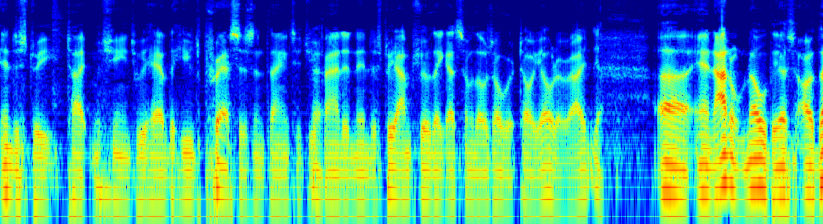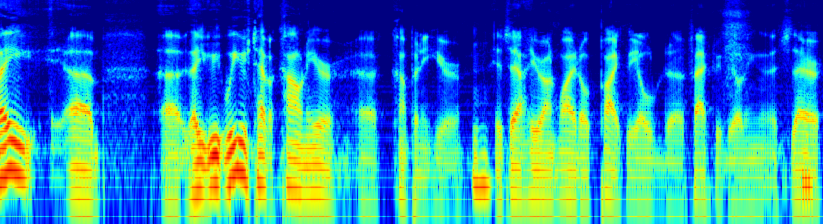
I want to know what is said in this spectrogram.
industry type machines we have, the huge presses and things that you Yeah. find in the industry. I'm sure they got some of those over at Toyota, right? Yeah. Uh, and I don't know this. Are they? Uh, uh, they we used to have a Conair uh, company here. Mm-hmm. It's out here on White Oak Pike, the old uh, factory building that's there.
